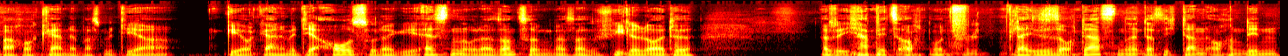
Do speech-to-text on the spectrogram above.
mache auch gerne was mit dir, gehe auch gerne mit dir aus oder gehe essen oder sonst irgendwas. Also viele Leute, also ich habe jetzt auch, und vielleicht ist es auch das, ne, dass ich dann auch in den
